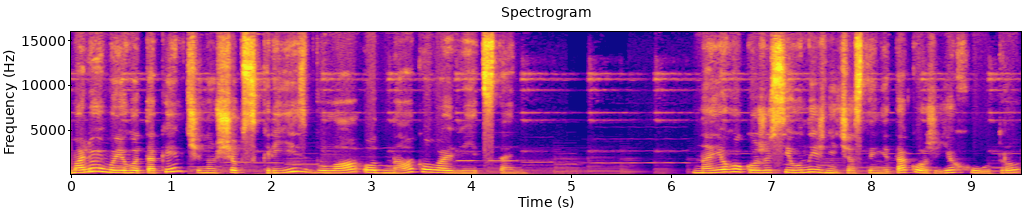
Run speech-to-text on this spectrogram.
Малюємо його таким чином, щоб скрізь була однакова відстань. На його кожусі у нижній частині також є хутро,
